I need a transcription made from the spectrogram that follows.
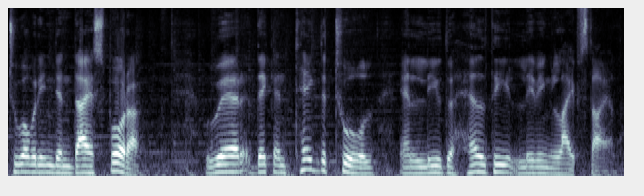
to our Indian diaspora where they can take the tool and live the healthy living lifestyle.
